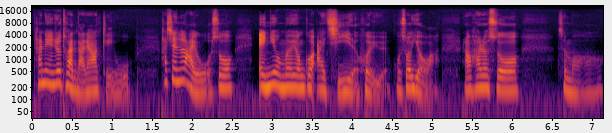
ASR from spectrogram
他那天就突然打电话给我，他先赖我说：“诶，你有没有用过爱奇艺的会员？”我说有啊，然后他就说什么。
